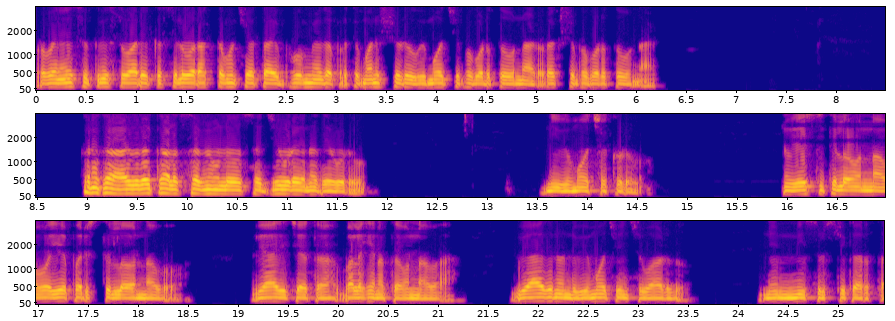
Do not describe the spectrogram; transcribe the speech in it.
ప్రభుని యేసుక్రీస్తు వారి యొక్క శిలువ రక్తము చేత ఈ భూమి మీద ప్రతి మనుష్యుడు విమోచింపబడుతూ ఉన్నాడు రక్షింపబడుతూ ఉన్నాడు. కనుక వివేకాల సమయంలో సజీవుడైన దేవుడు నీ విమోచకుడు. నువ్వు ఏ స్థితిలో ఉన్నావో ఏ పరిస్థితుల్లో ఉన్నావో వ్యాధి చేత బలహీనత ఉన్నావా? వ్యాధి నుండి విమోచించేవాడు నిన్ను నీ సృష్టికర్త.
